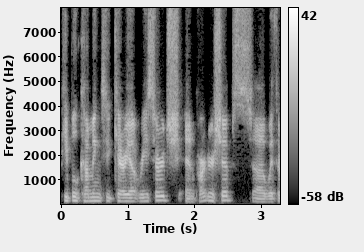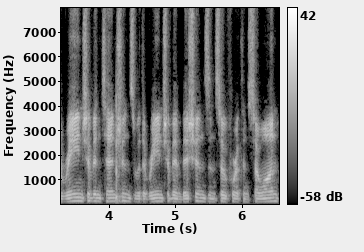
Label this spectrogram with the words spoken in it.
people coming to carry out research and partnerships uh, with a range of intentions, with a range of ambitions and so forth and so on.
